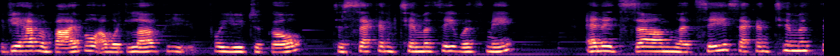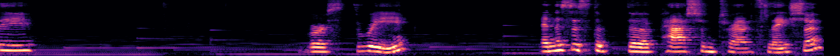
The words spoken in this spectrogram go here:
If you have a bible i would love you, for you to go to second timothy with me. And it's um, let's see second timothy verse 3 and this is the, the passion translation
